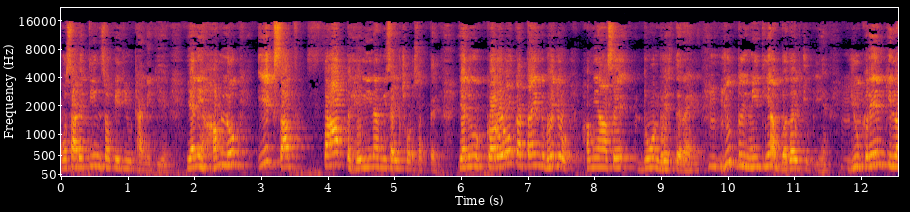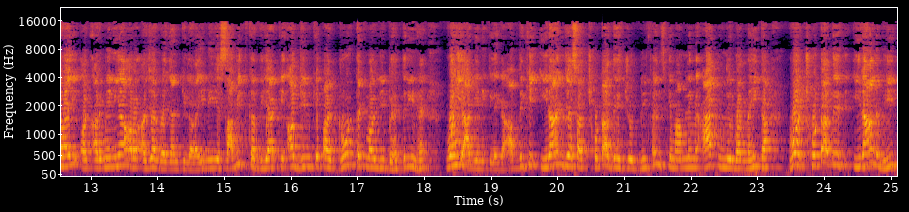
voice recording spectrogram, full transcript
वो साढ़े तीन सौ के उठाने की है। यानी हम लोग एक साथ सात हेलिना मिसाइल छोड़ सकते हैं। यानी वो करोड़ों का टैंक भेजो हम यहाँ से ड्रोन भेजते रहेंगे। युद्ध नीतियाँ बदल चुकी हैं। यूक्रेन की लड़ाई और अर्मेनिया और अजरबैजान की लड़ाई ने यह साबित कर दिया कि अब जिनके पास ड्रोन टेक्नोलॉजी बेहतरीन है, वही आगे निकलेगा। अब देखिए, ईरान जैसा छोटा देश जो डिफेंस के मामले में आत्मनिर्भर नहीं था वह छोटा देश ईरान भी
